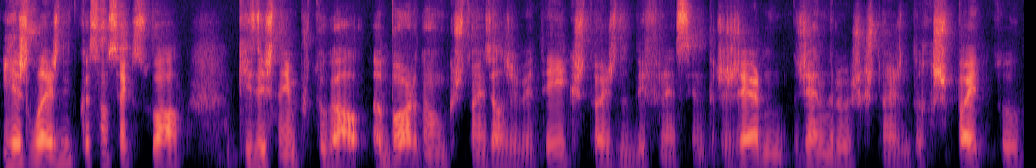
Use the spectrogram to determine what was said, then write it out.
E as leis de educação sexual que existem em Portugal abordam questões LGBTI, questões de diferença entre gén- géneros, questões de respeito.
